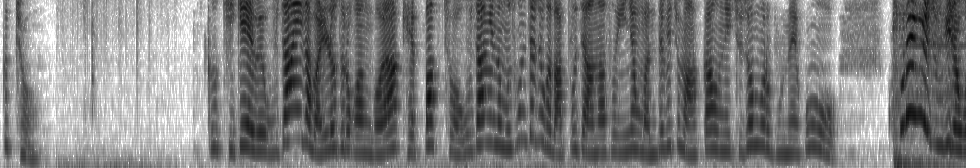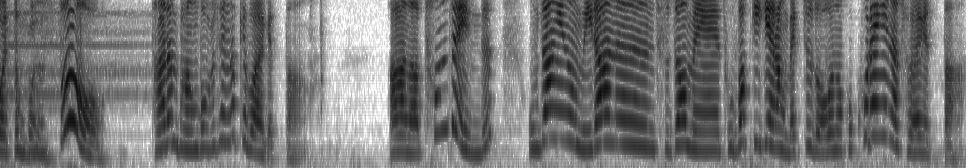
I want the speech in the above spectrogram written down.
그쵸? 그 기계에 왜 우장이가 말려 들어간 거야? 개빡쳐. 우장이 놈은 손재주가 나쁘지 않아서 인형 만들기 좀 아까우니 주점으로 보내고 코랭이를 죽이려고 했던 거였어? 다른 방법을 생각해봐야겠다. 아, 나 천재인 듯? 우장이놈 일하는 주점에 도박기계랑 맥주 넣어놓고 코랭이나 줘야겠다.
